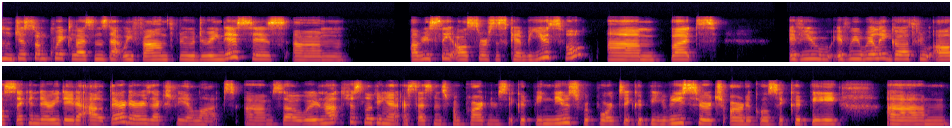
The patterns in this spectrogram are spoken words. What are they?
just some quick lessons that we found through doing this is um, obviously all sources can be useful, um, but if you if we really go through all secondary data out there, there is actually a lot. Um, so we're not just looking at assessments from partners. It could be news reports, it could be research articles, it could be um,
